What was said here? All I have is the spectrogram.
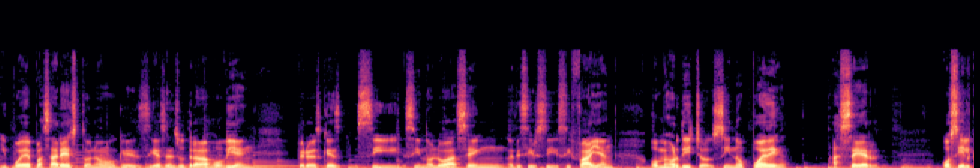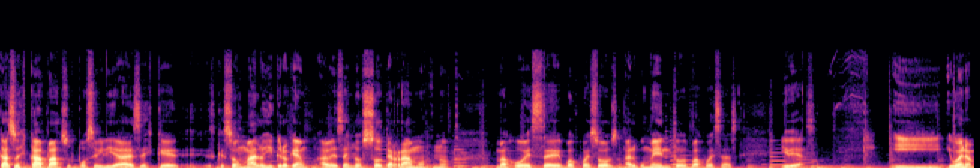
y, puede pasar esto, ¿no? Que si hacen su trabajo bien, pero es que si, si no lo hacen, es decir, si, si fallan, o mejor dicho, si no pueden hacer o si el caso escapa sus posibilidades es que, es que son malos y creo que a veces los soterramos, ¿no? Bajo, ese, bajo esos argumentos, bajo esas ideas. Y, bueno,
